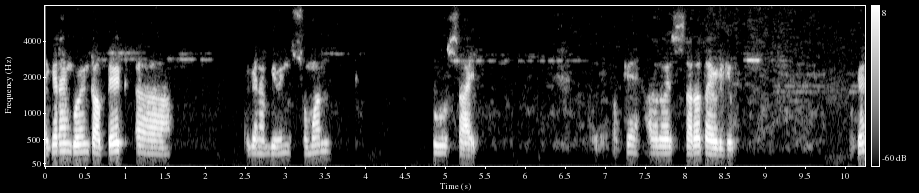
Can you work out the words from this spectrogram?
Again i'm going to update uh, again i'm giving suman to sai. Okay otherwise sarat i will give. Okay?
